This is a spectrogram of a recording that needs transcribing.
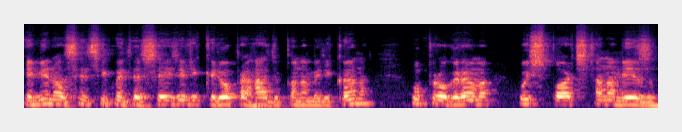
Em 1956, ele criou para a Rádio Pan-Americana o programa O Esporte Está na Mesa.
